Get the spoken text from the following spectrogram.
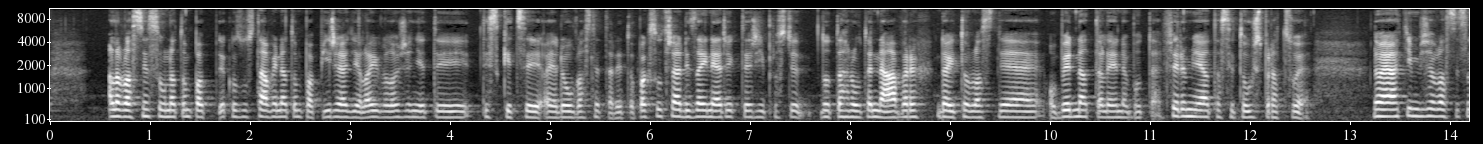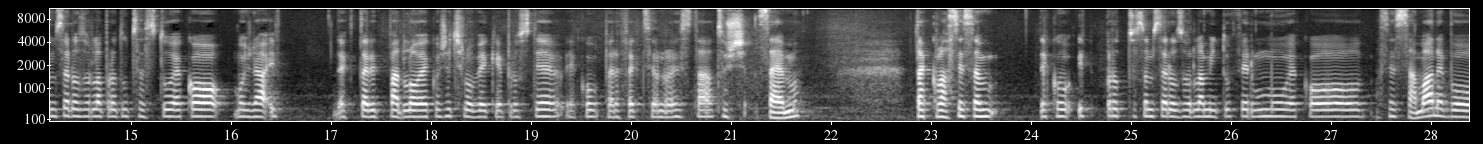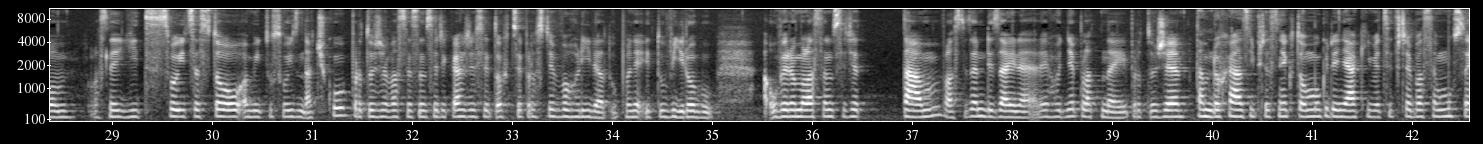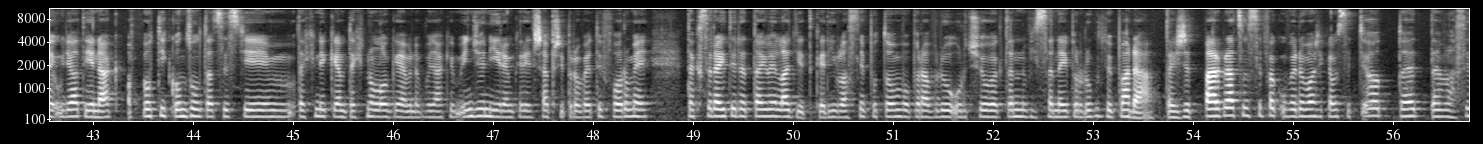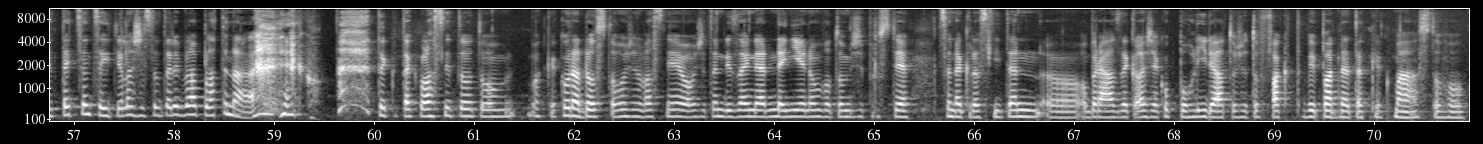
ale vlastně jsou na tom, jako zůstávají na tom papíře a dělají vyloženě ty, ty skici a jedou vlastně tady to. Pak jsou třeba designéři, kteří prostě dotáhnou ten návrh, dají to vlastně objednateli nebo té firmě a ta si to už zpracuje. No a já tím, že vlastně jsem se rozhodla pro tu cestu, jako možná i jak tady padlo, jako že člověk je prostě jako perfekcionalista, což jsem, tak vlastně jsem jako i proto jsem se rozhodla mít tu firmu jako vlastně sama, nebo vlastně jít svojí cestou a mít tu svoji značku, protože vlastně jsem si říkala, že si to chci prostě vohlídat, úplně i tu výrobu. A uvědomila jsem si, že tam vlastně ten designer je hodně platný, protože tam dochází přesně k tomu, kdy nějaké věci třeba se musí udělat jinak. A po té konzultaci s tím technikem, technologem nebo nějakým inženýrem, který třeba připravuje ty formy, tak se dají ty detaily ladit, který vlastně potom opravdu určují, jak ten výsledný produkt vypadá. Takže párkrát jsem si fakt uvědomila, říkám si, jo, to je, to je vlastně, teď jsem cítila, že jsem tady byla platná. jako, tak, tak vlastně to, to jako radost toho, že vlastně jo, že ten designer není jenom o tom, že prostě se nakreslí ten obrázek, ale že jako pohlídá to, že to fakt vypadne tak, jak má z toho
